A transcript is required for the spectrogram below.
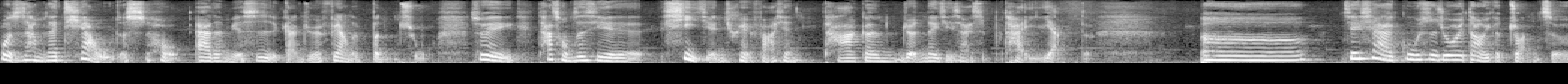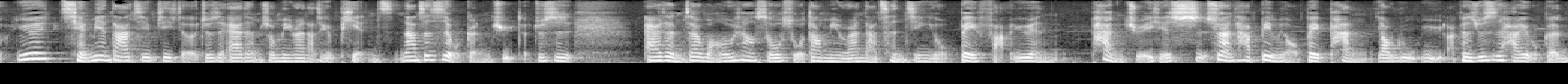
或者是他们在跳舞的时候，Adam 也是感觉非常的笨拙。所以他从这些细节，你就可以发现他跟人类其实还是不太一样的。呃，接下来故事就会到一个转折，因为前面大家记不记得，就是 Adam 说 Miranda 这个骗子，那这是有根据的，就是。Adam 在网络上搜索到 Miranda 曾经有被法院判决一些事，虽然他并没有被判要入狱啦，可是就是还有跟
